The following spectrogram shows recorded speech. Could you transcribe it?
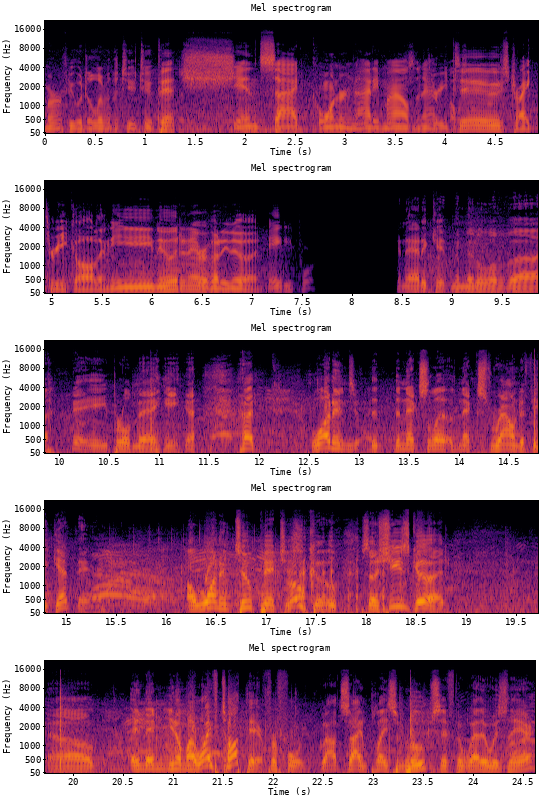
Murphy will deliver the 2 2 pitch. Inside corner, 90 miles an hour. 3 2. Strike three called, and he knew it, and everybody knew it. 84. Connecticut in the middle of uh, April, May. one and the, the next le- next round if you get there. A one and two pitch is Roku, so she's good. Uh, and then you know my wife taught there for four. Go outside and play some hoops if the weather was there.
